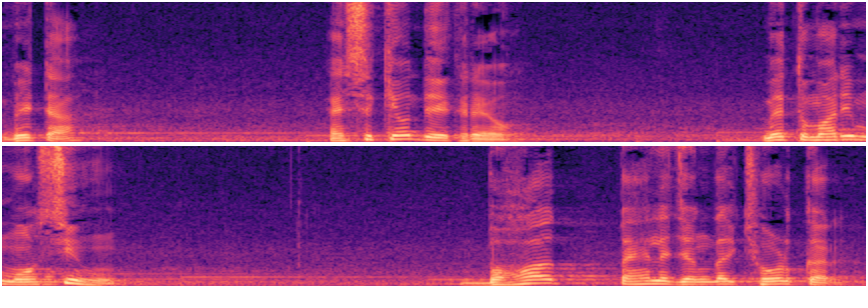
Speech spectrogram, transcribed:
बेटा, ऐसे क्यों देख रहे हो? मैं तुम्हारी मौसी हूँ। बहुत पहले जंगल छोड़कर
